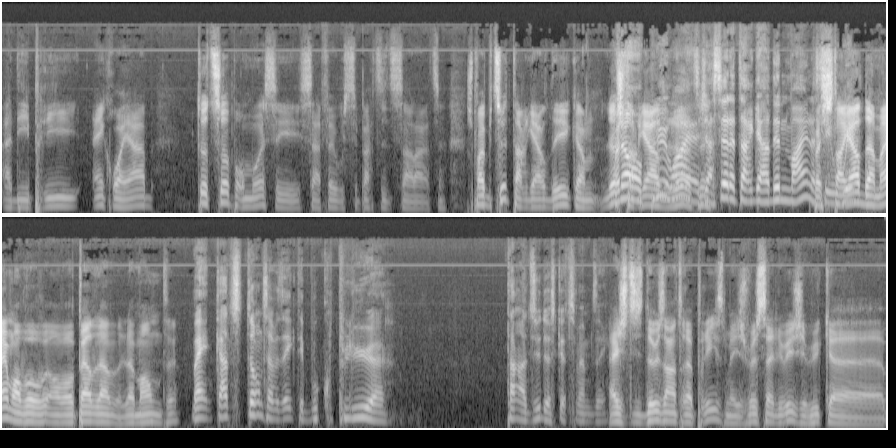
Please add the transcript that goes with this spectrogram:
à des prix incroyables. Tout ça, pour moi, c'est ça fait aussi partie du salaire. Je suis pas habitué de te regarder comme. Là, je te regarde ouais. J'essaie de te regarder de même. là, Parce que c'est je te regarde de même, on va, on va perdre le, le monde. Ben, quand tu tournes, ça veut dire que tu es beaucoup plus euh, tendu de ce que tu vas me dire. Hey, je dis deux entreprises, mais je veux saluer. J'ai vu que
